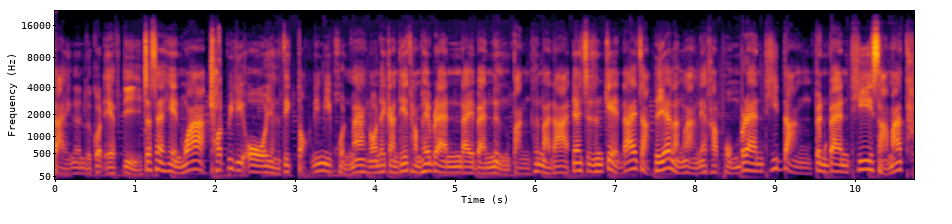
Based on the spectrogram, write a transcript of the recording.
จ่ายเงินหรือกด FD จะเห็นว่าช็อตวิดีโออย่าง TikTok นี่มีผลมากเนาะในการที่ทำให้แบรนด์ใดแบรนด์หนึ่งปังขึ้นมาได้ยังจะสังเกตได้จากระยะหลังๆเนี่ยครับผมแบรนด์ที่ดังเป็นแบรนด์ที่สามารถท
